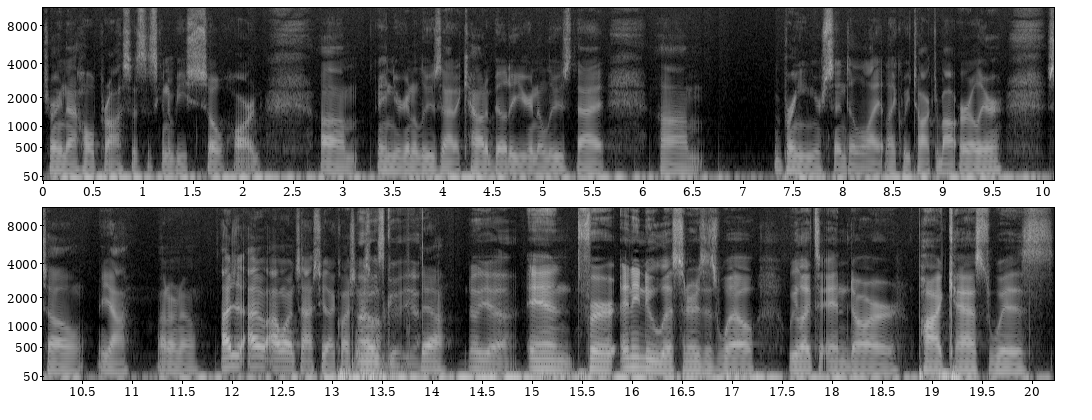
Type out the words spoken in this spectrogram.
during that whole process, it's going to be so hard. Um, and you're going to lose that accountability. You're going to lose that um, bringing your sin to the light, like we talked about earlier. So, yeah, I don't know. I, just, I, I wanted to ask you that question. that so. was good yeah Yeah. No, yeah. And for any new listeners as well, we like to end our podcast with,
